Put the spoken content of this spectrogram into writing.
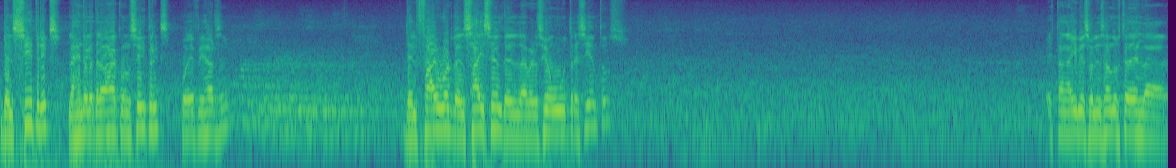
del Citrix, la gente que trabaja con Citrix puede fijarse, del firewall del Sisel de la versión U300. Están ahí visualizando ustedes la, el,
